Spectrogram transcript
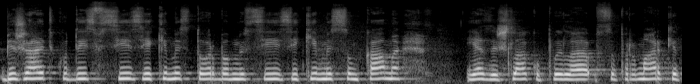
біжать кудись, всі з якимись торбами, всі з якимись сумками. Я зайшла, купила в супермаркет,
